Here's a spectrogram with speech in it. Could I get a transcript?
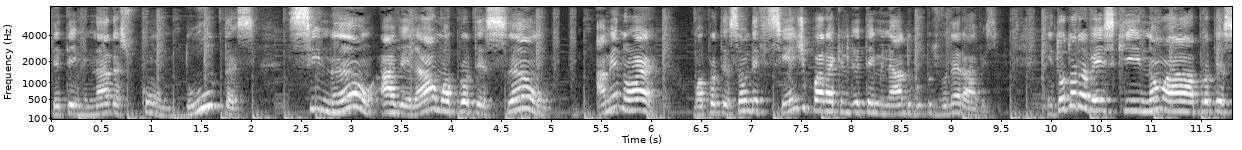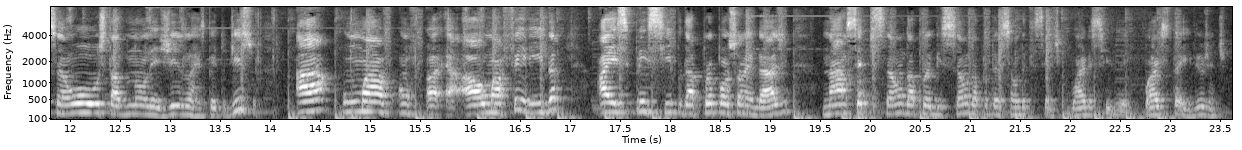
determinadas condutas, senão haverá uma proteção a menor, uma proteção deficiente para aquele determinado grupo de vulneráveis. Então, toda vez que não há proteção ou o Estado não legisla a respeito disso, há uma, um, há uma ferida a esse princípio da proporcionalidade na acepção da proibição da proteção deficiente. Guarda isso daí, guarda isso daí, viu, gente?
